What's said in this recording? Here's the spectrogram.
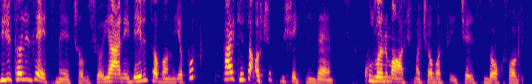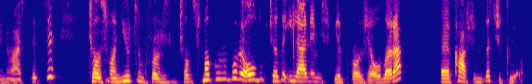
dijitalize etmeye çalışıyor. Yani veri tabanı yapıp herkese açık bir şekilde kullanıma açma çabası içerisinde Oxford Üniversitesi çalışma Newton projesi çalışma grubu ve oldukça da ilerlemiş bir proje olarak e, karşımıza çıkıyor.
